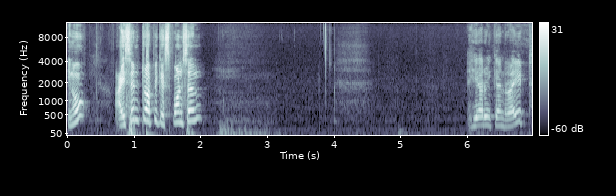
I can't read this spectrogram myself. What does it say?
you know isentropic expansion here we can write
